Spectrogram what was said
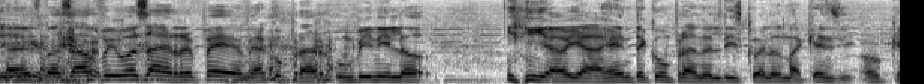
La vez pasada fuimos a RPM a comprar un vinilo y había gente comprando el disco de los Mackenzie. Ok.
